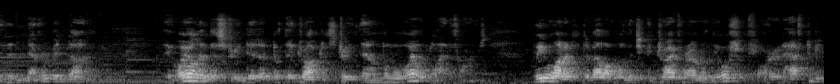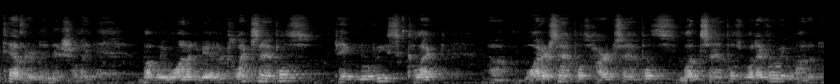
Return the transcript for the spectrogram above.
It had never been done. The oil industry did it, but they dropped it straight down below oil platforms. We wanted to develop one that you could drive around on the ocean floor. It'd have to be tethered initially, but we wanted to be able to collect samples, take movies, collect uh, water samples, hard samples, mud samples, whatever we wanted,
